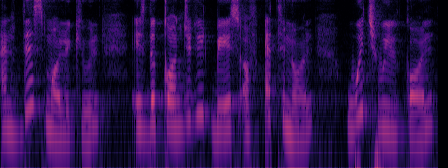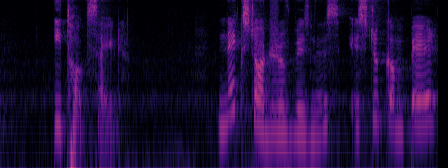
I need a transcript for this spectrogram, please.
And this molecule is the conjugate base of ethanol, which we'll call ethoxide. Next order of business is to compare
